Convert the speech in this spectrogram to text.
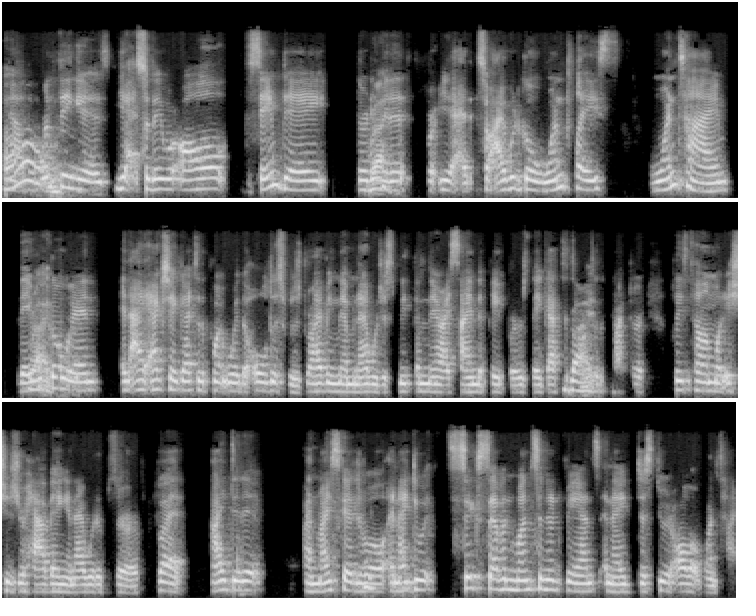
Now, oh. one thing is, yeah, so they were all the same day, 30 right. minutes. For, yeah. So I would go one place, one time. They right. would go in. And I actually got to the point where the oldest was driving them and I would just meet them there. I signed the papers. They got to talk right. to the doctor. Please tell them what issues you're having. And I would observe. But I did it on my schedule and I do it six, seven months in advance and I just do it all at one time.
